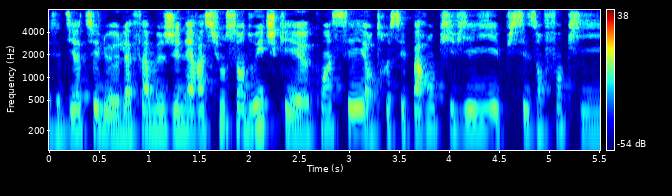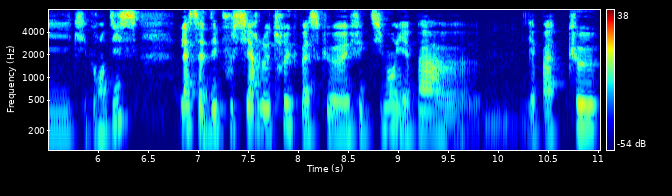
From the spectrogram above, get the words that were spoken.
C'est-à-dire, tu sais, la fameuse génération sandwich qui est euh, coincée entre ses parents qui vieillissent et puis ses enfants qui, grandissent. Là, ça dépoussière le truc parce que effectivement, il n'y a euh, a pas que euh,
